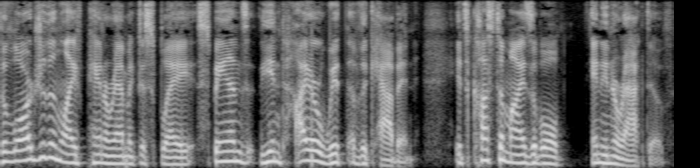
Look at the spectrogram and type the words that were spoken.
The larger than life panoramic display spans the entire width of the cabin. It's customizable and interactive.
